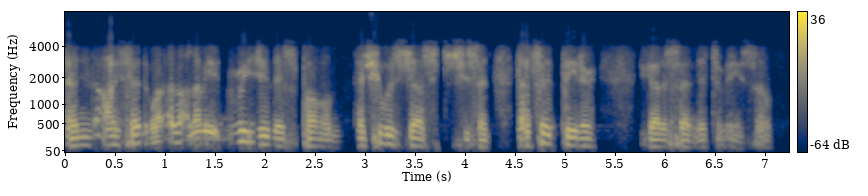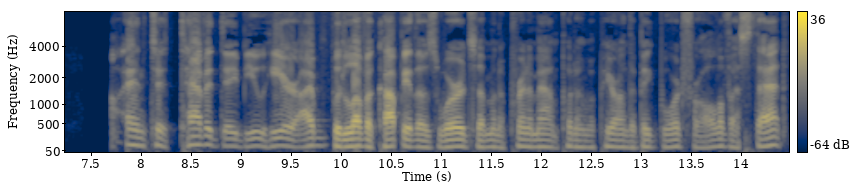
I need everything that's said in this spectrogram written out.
And I said, Well, let me read you this poem. And she was just, she said, That's it, Peter. You got to send it to me. So and to have it debut here, I would love a copy of those words. I'm going to print them out and put them up here on the big board for all of us. That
